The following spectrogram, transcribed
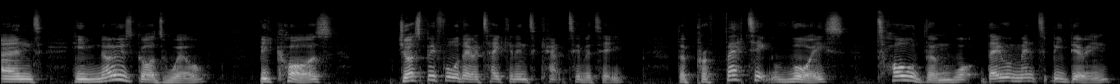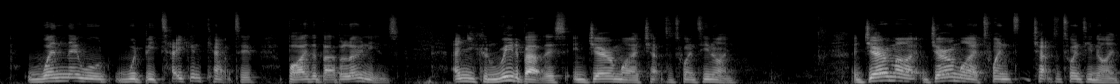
And he knows God's will because just before they were taken into captivity, the prophetic voice told them what they were meant to be doing when they would, would be taken captive by the Babylonians. And you can read about this in Jeremiah chapter 29. And Jeremiah, Jeremiah 20, chapter 29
